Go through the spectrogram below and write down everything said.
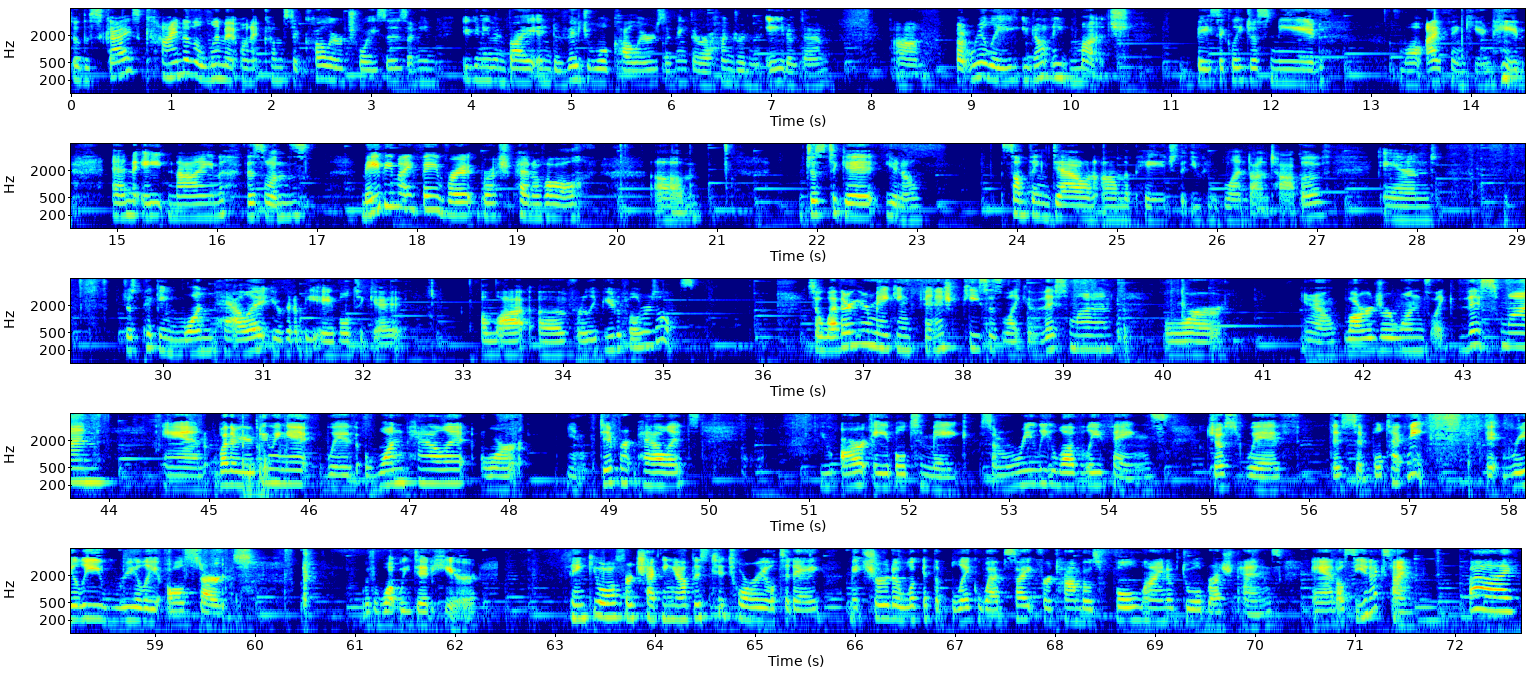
So the sky's kind of the limit when it comes to color choices. I mean, you can even buy individual colors. I think there are 108 of them. Um, but really, you don't need much. Basically just need, well, I think you need N89. This one's maybe my favorite brush pen of all. Um, just to get, you know, something down on the page that you can blend on top of. And just picking one palette, you're gonna be able to get a lot of really beautiful results. So whether you're making finished pieces like this one or, you know, larger ones like this one, and whether you're doing it with one palette or, you know, different palettes, you are able to make some really lovely things just with this simple technique. It really, really all starts with what we did here. Thank you all for checking out this tutorial today. Make sure to look at the Blick website for Tombow's full line of dual brush pens, and I'll see you next time. Bye!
